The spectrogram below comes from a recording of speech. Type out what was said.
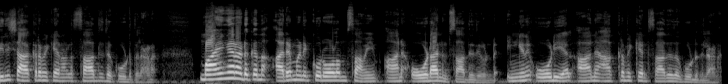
തിരിച്ചാക്രമിക്കാനുള്ള സാധ്യത കൂടുതലാണ്. മയങ്ങാനടുക്കുന്ന അരമണിക്കൂറോളം സമയം ആന ഓടാനും സാധ്യതയുണ്ട്. ഇങ്ങനെ ഓടിയാൽ ആന ആക്രമിക്കാൻ സാധ്യത കൂടുതലാണ്.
